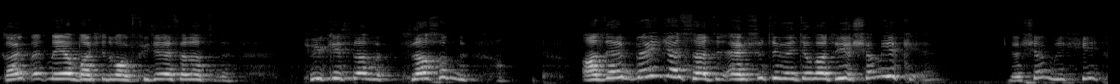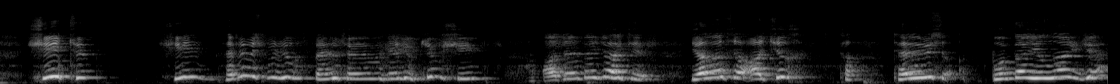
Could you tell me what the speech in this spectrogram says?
Kayıp etmeye başladı bak Fidel falan attı. Türkiye silahı, silahın Azerbaycan zaten Efsut'u ve cemaati yaşamıyor ki. Yaşamıyor. Şi, Şii tüm. Şii. Hepimiz biliyoruz. Benim söylemem gerek yok. Tüm Şii. Azerbaycan ki yarası açık. Televizyon bundan yıllar önce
